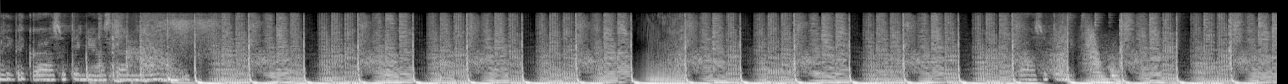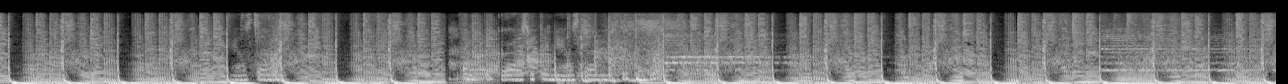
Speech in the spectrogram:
I the girls with their nails done now.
